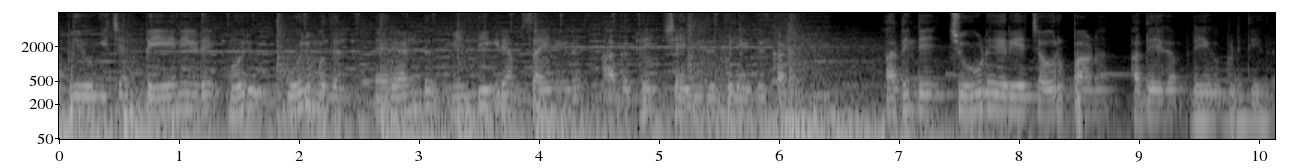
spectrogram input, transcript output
ഉപയോഗിച്ച പേനയുടെ ഒരു ഒരു മുതൽ രണ്ട് മില്ലിഗ്രാം സൈനൈഡ് അകത്തെ ശരീരത്തിലേക്ക് കടന്നു. അതിന്റെ ചൂടേറിയ ചൗറുപ്പാണ് അദ്ദേഹം രേഖപ്പെടുത്തിയത്.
